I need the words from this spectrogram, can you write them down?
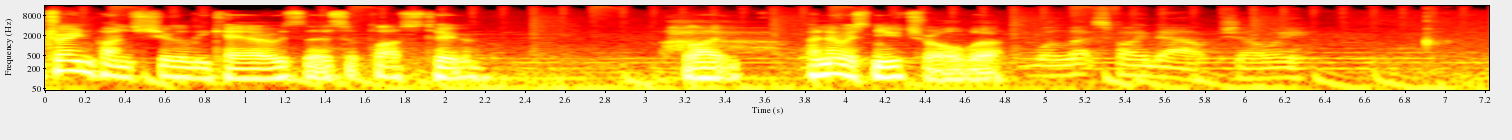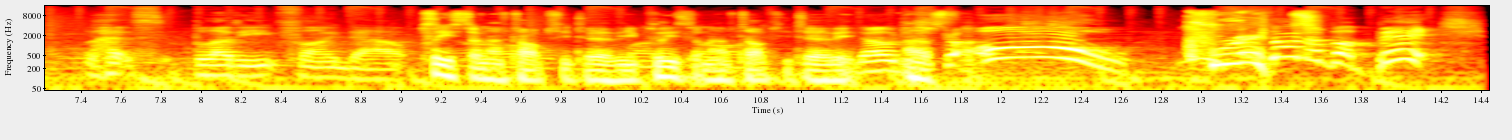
Drain Punch surely KOs this at plus two. Like, I know it's neutral, but Well, let's find out, shall we? Let's bloody find out. please don't have Oh topsy turvy. Please don't have topsy turvy. No, just. Oh! Crit! son of a bitch!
